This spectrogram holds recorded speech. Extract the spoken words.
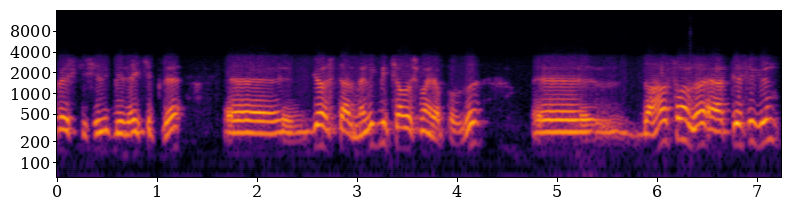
3-5 kişilik bir ekiple e, göstermelik bir çalışma yapıldı. E, daha sonra ertesi gün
